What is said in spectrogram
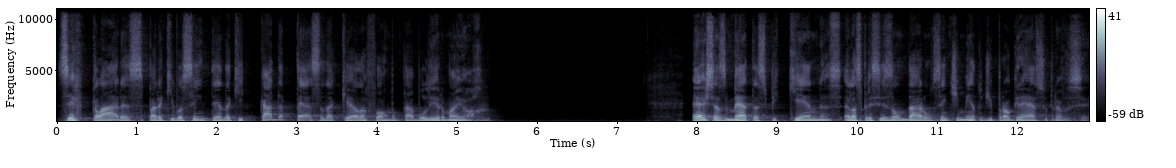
ser claras para que você entenda que cada peça daquela forma um tabuleiro maior. Estas metas pequenas, elas precisam dar um sentimento de progresso para você.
